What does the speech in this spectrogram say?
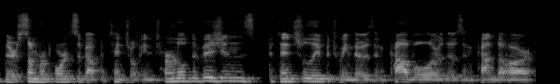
there's some reports about potential internal divisions, potentially between those in Kabul or those in Kandahar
